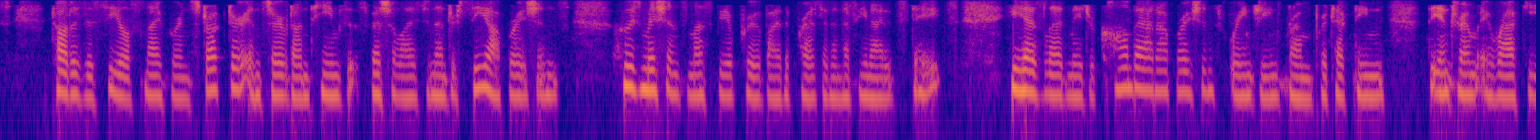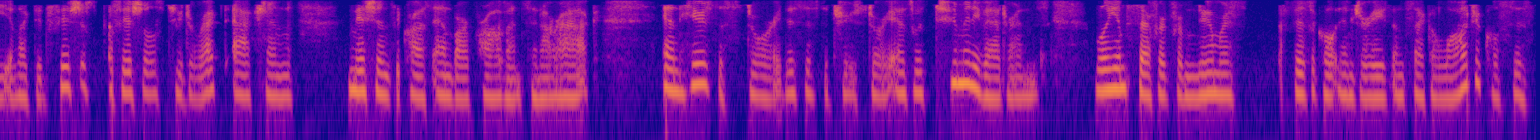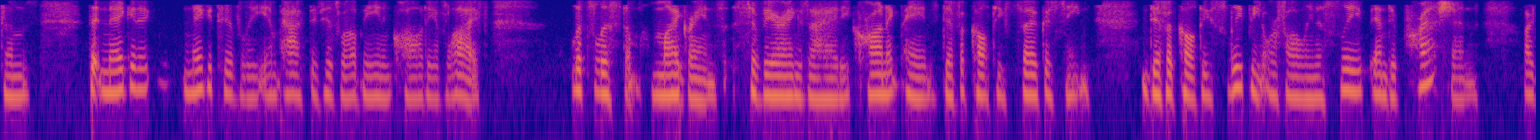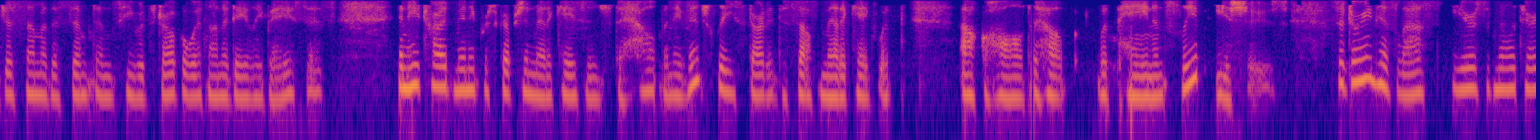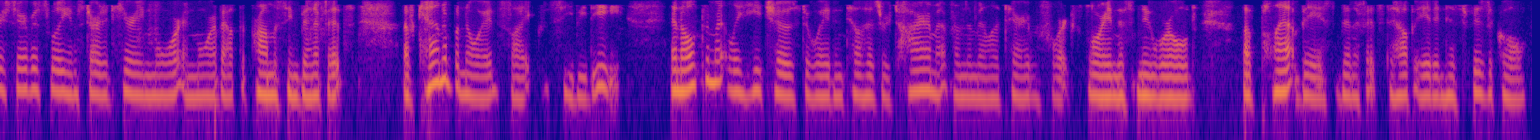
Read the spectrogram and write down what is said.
taught as a SEAL sniper instructor, and served on teams that specialized in undersea operations whose missions must be approved by the President of the United States. He has led major combat operations ranging from protecting the interim Iraqi elected officials to direct action missions across Anbar province in Iraq. And here's the story. This is the true story. As with too many veterans, William suffered from numerous physical injuries and psychological systems that neg- negatively impacted his well-being and quality of life. Let's list them. Migraines, severe anxiety, chronic pains, difficulty focusing, difficulty sleeping or falling asleep, and depression are just some of the symptoms he would struggle with on a daily basis. And he tried many prescription medications to help and eventually started to self-medicate with alcohol to help with pain and sleep issues. So during his last years of military service, William started hearing more and more about the promising benefits of cannabinoids like CBD. And ultimately, he chose to wait until his retirement from the military before exploring this new world of plant-based benefits to help aid in his physical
